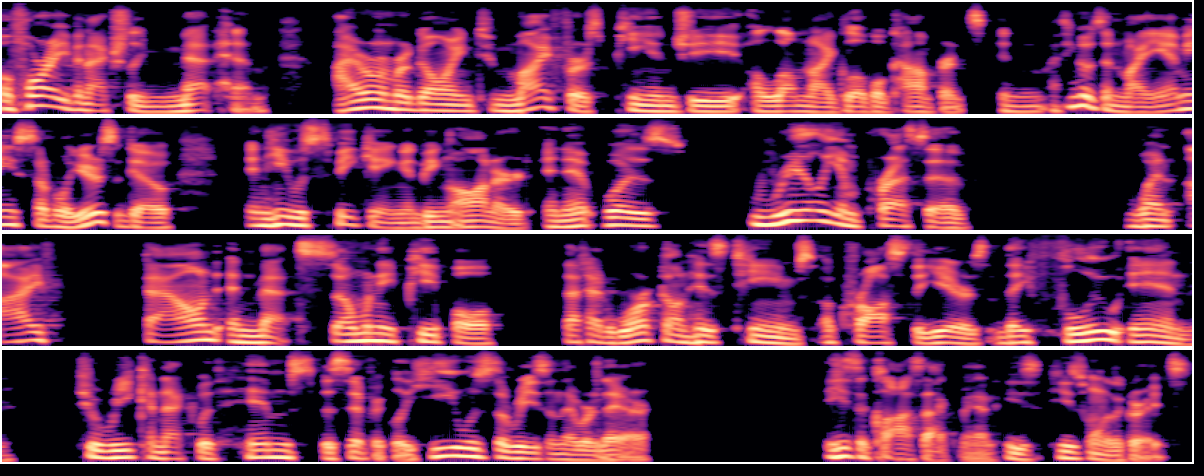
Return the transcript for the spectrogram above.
Before I even actually met him, I remember going to my first P&G alumni global conference in, I think it was in Miami several years ago, and he was speaking and being honored. And it was really impressive when I found and met so many people that had worked on his teams across the years. They flew in to reconnect with him specifically. He was the reason they were there. He's a class act, man. He's he's one of the greats.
